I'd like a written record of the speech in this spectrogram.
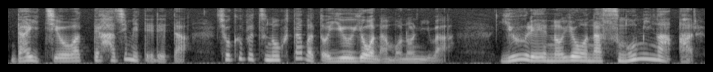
大地を割って初めて出た。植物の双葉というようなものには幽霊のような凄みがある。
